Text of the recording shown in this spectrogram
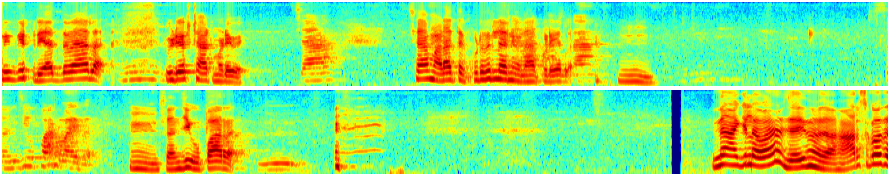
ನಿದ್ದೆ ಹೊಡಿ ಅದ ಮೇಲೆ ವಿಡಿಯೋ ಸ್ಟಾರ್ಟ್ ಮಾಡೀವಿ. ಚಾ? ಚಾ ಮಾಡತ್ತೆ ಕುಡಿದ್ರಲ್ಲ ನೀವು ನಾ ಕುಡಿಯಲ್ಲ ಹ್ಞೂ ಸಂಜೆ ಉಪಹಾರವ ಇದು? ಹ್ಞೂ ಸಂಜೆ ಉಪಾರ ಹ್ಞೂ ಇನ್ನೂ ಆಗಿಲ್ಲವ? ಜೈನು ಹಾರಿಸ್ಕೋದ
